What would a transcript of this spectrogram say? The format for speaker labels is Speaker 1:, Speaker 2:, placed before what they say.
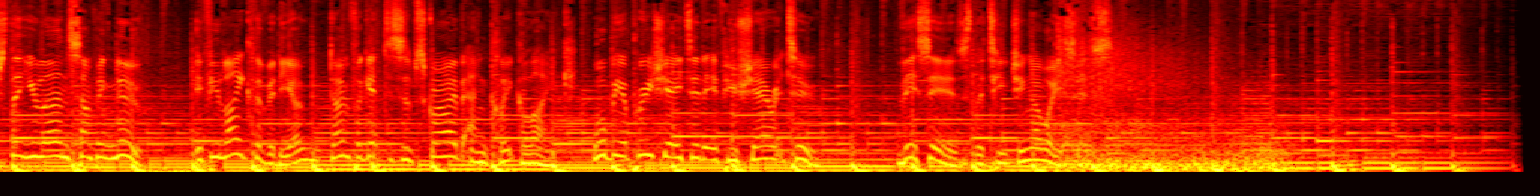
Speaker 1: Wish that you learned something new. If you like the video, don't forget to subscribe and click like. We'll be appreciated if you share it too. This is the Teaching Oasis.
